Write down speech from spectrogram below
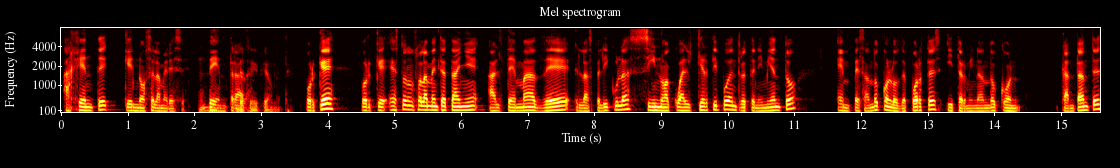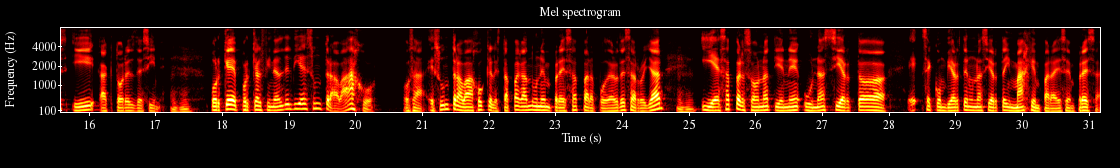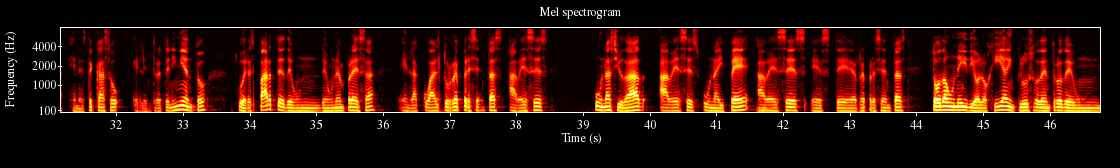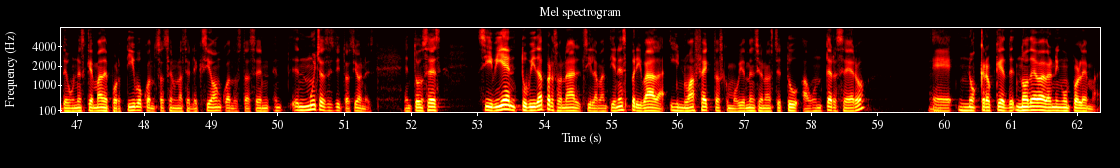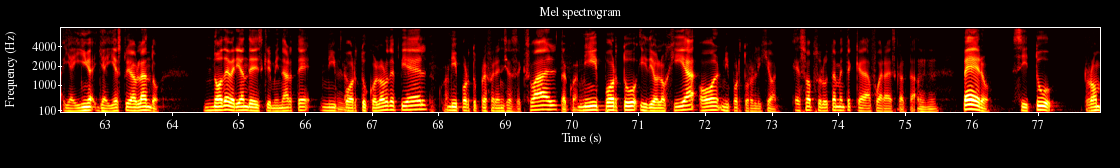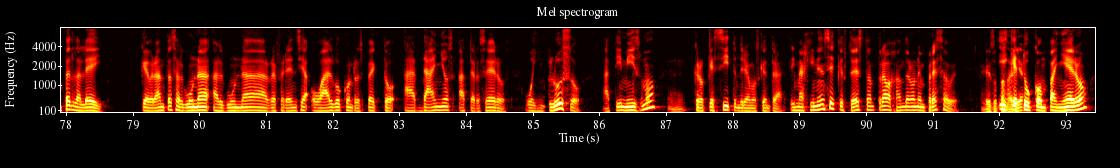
a gente que no se la merece de entrada. Definitivamente. ¿Por qué? Porque esto no solamente atañe al tema de las películas, sino a cualquier tipo de entretenimiento, empezando con los deportes y terminando con cantantes y actores de cine. ¿Por qué? Porque al final del día es un trabajo. O sea, es un trabajo que le está pagando una empresa para poder desarrollar y esa persona tiene una cierta eh, se convierte en una cierta imagen para esa empresa. En este caso, el entretenimiento, tú eres parte de, un, de una empresa en la cual tú representas a veces una ciudad, a veces una IP, a veces este, representas toda una ideología, incluso dentro de un, de un, esquema deportivo, cuando estás en una selección, cuando estás en, en muchas situaciones. Entonces, si bien tu vida personal, si la mantienes privada y no afectas, como bien mencionaste tú, a un tercero, eh, no creo que no debe haber ningún problema. Y ahí, y ahí estoy hablando. No deberían de discriminarte ni por tu color de piel, ni por tu preferencia sexual, ni por tu ideología o ni por tu religión. Eso absolutamente queda fuera descartado. Pero si tú rompes la ley, quebrantas alguna, alguna referencia o algo con respecto a daños a terceros o incluso a ti mismo, creo que sí tendríamos que entrar. Imagínense que ustedes están trabajando en una empresa, güey. Y que tu compañero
